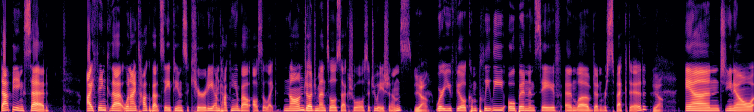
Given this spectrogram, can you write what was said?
that being said, I think that when I talk about safety and security, I'm talking about also like non judgmental sexual situations yeah where you feel completely open and safe and loved and respected. yeah And, you know,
